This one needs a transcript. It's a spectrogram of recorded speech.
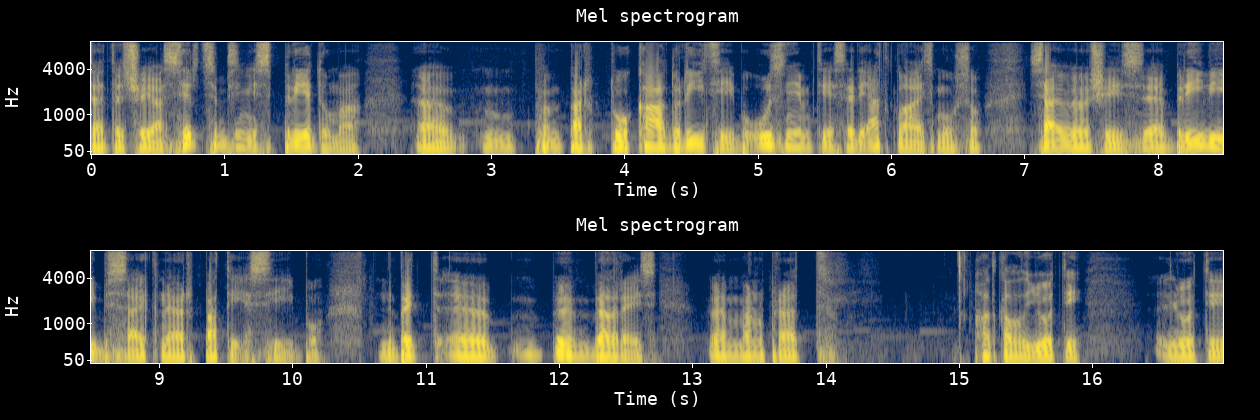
Tātad šajā sirdsapziņas spriedumā uh, par to, kādu rīcību uzņemties, arī atklājas mūsu šīs brīvības saikne ar patiesību. Bet uh, vēlreiz, manuprāt, atkal ļoti, ļoti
